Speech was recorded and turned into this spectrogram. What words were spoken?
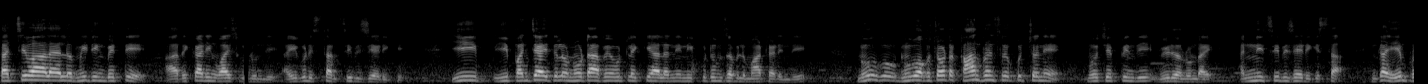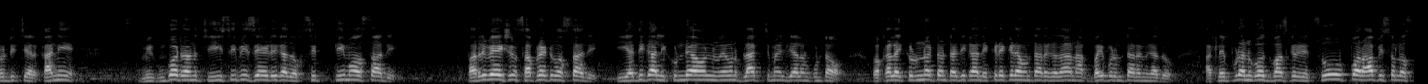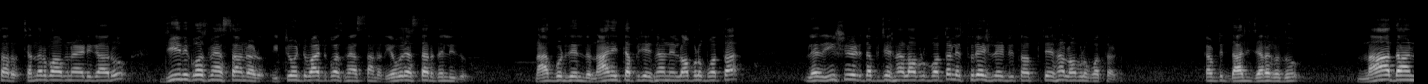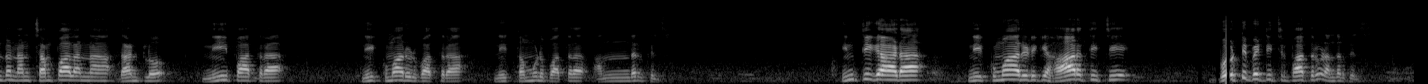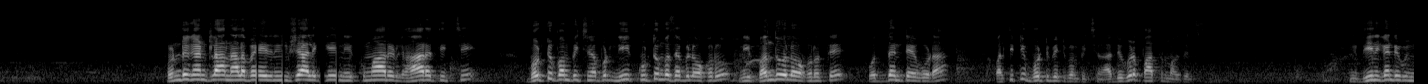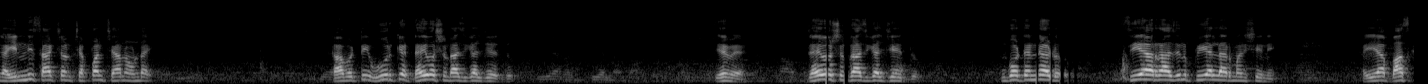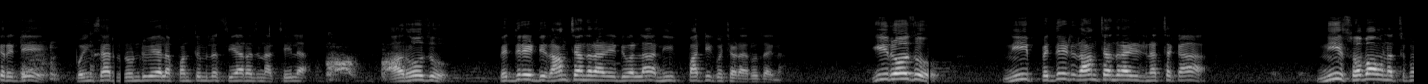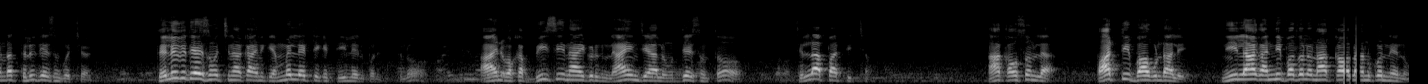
సచివాలయాల్లో మీటింగ్ పెట్టి ఆ రికార్డింగ్ వాయిస్ కూడా ఉంది అవి కూడా ఇస్తాను సిబిసిఐడికి. ఈ ఈ పంచాయతీలో నూట యాభై ఓట్లు ఎక్కియాలని నీ కుటుంబ సభ్యులు మాట్లాడింది. నువ్వు నువ్వు ఒక చోట కాన్ఫరెన్స్లో కూర్చొని నువ్వు చెప్పింది వీడియోలు ఉన్నాయి అన్ని సిబిసిఐడికి ఇస్తా. ఇంకా ఏం ప్రొడ్యూస్ చేయాలి? కానీ మీకు ఇంకోటి అనొచ్చు ఈ సిబిసిఐడి కాదు ఒక సిట్ టీమ్ వస్తుంది పర్యవేక్షణ సపరేట్గా వస్తుంది. ఈ అధికారులు ఇక్కడ ఉండే వాళ్ళని నువ్వేమైనా బ్లాక్ మెయిల్ చేయాలనుకుంటావు ఒకవేళ ఇక్కడ ఉన్నటువంటి అధికారులు ఎక్కడెక్కడే ఉంటారు కదా నాకు భయపడి ఉంటారని కాదు. అట్లా ఎప్పుడు అనుకోవద్దు భాస్కర్ రెడ్డి. సూపర్ ఆఫీసర్లు వస్తారు. చంద్రబాబు నాయుడు గారు దీనికోసం వేస్తా ఉన్నాడు. ఇటువంటి వాటి కోసం వేస్తా ఉన్నాడు. ఎవరు వేస్తారో తెలీదు. నాకు కూడా తెలియదు నాని తప్పు చేసినా నేను లోపల పోతా లేదా ఈశ్వర్ రెడ్డి తప్పు చేసినా లోపలికి పోతా లేదా సురేష్ రెడ్డి తప్పు చేసినా లోపల పోతాడు. కాబట్టి దాది జరగదు. నా దాంట్లో నన్ను చంపాలన్న దాంట్లో నీ పాత్ర నీ కుమారుడి పాత్ర నీ తమ్ముడు పాత్ర అందరికి తెలుసు. ఇంటిగాడ నీ కుమారుడికి హారతిచ్చి బొట్టు పెట్టించిన పాత్ర కూడా అందరూ తెలుసు. రెండు గంటల నలభై ఐదు నిమిషాలకి నీ కుమారుడికి హారతిచ్చి బొట్టు పంపించినప్పుడు నీ కుటుంబ సభ్యులు ఒకరు నీ బంధువులు ఒకరు వస్తే వద్దంటే కూడా వాళ్ళు తిట్టి బొట్టు పెట్టి పంపించారు అది కూడా పాత్ర మాకు తెలుసు. దీనికంటే ఇంకా ఎన్ని సాక్ష్యాలు చెప్పాలి చాలా ఉన్నాయి. కాబట్టి ఊరికే డైవర్షన్ రాజకీయాలు చేయొద్దు. ఏమే? డైవర్షన్ రాజకీయాలు చేయొద్దు. ఇంకోటి అన్నాడు సిఆర్ రాజును పిఎల్ఆర్ మనిషిని. అయ్యా భాస్కర్ రెడ్డి పోయినసారి రెండు వేల పంతొమ్మిదిలో సిఆర్ రాజు నాకు చేయలే. ఆ రోజు పెద్దిరెడ్డి రామచంద్రారెడ్డి వల్ల నీ పార్టీకి వచ్చాడు ఆ రోజు ఆయన. ఈరోజు నీ పెద్దిరెడ్డి రామచంద్రారెడ్డి నచ్చక నీ స్వభావం నచ్చకుండా తెలుగుదేశంకి వచ్చాడు. తెలుగుదేశం వచ్చినాక ఆయనకి ఎమ్మెల్యే టికెట్ ఇవ్వలేని పరిస్థితిలో ఆయన ఒక బీసీ నాయకుడికి న్యాయం చేయాలనే ఉద్దేశంతో జిల్లా పార్టీ ఇచ్చాం. నాకు అవసరం లే. పార్టీ బాగుండాలి. నీలాగా అన్ని పదవులు నాకు కావాలనుకోను నేను.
